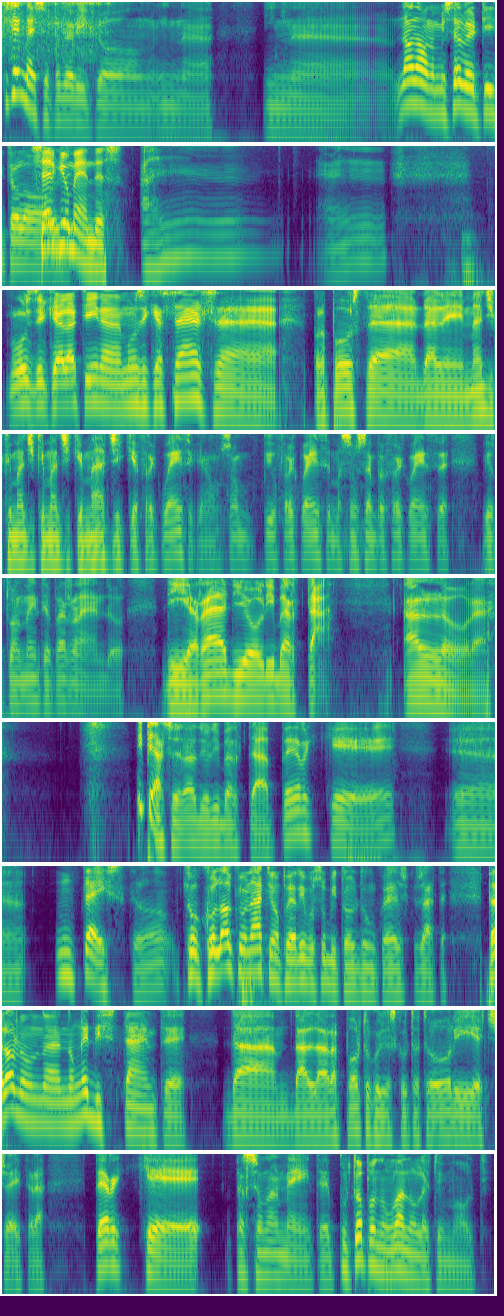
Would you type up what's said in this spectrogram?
Cosa hai messo Federico in... in uh... No, no, non mi serve il titolo. Sergio Mendes. Ah, ah. Musica latina, musica salsa proposta dalle magiche, magiche, magiche, magiche frequenze, che non sono più frequenze, ma sono sempre frequenze virtualmente parlando, di Radio Libertà. Allora, mi piace Radio Libertà perché eh, un testo, colloquio un attimo poi arrivo subito al dunque, eh, scusate, però non, non è distante da, dal rapporto con gli ascoltatori, eccetera, perché personalmente, purtroppo non l'hanno letto in molti.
